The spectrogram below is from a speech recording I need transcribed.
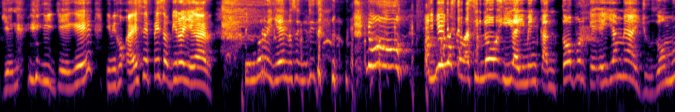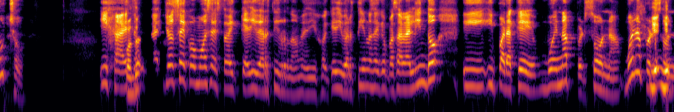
llegué, y llegué y me dijo, a ese peso quiero llegar, tengo relleno, señorita. no, y ella se vaciló y ahí me encantó porque ella me ayudó mucho. Hija, este, yo sé cómo es esto, hay que divertirnos, me dijo, hay que divertirnos, hay que pasarla lindo. ¿Y, para qué? Buena persona, buena persona.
